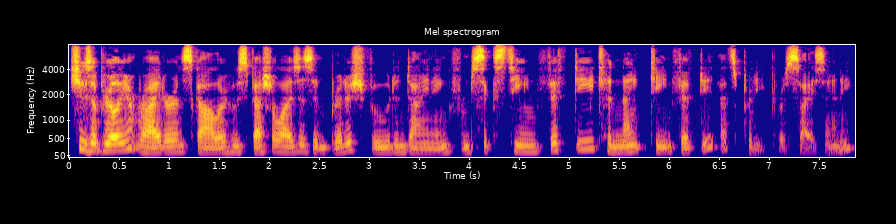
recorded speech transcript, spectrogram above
She's a brilliant writer and scholar who specializes in British food and dining from 1650 to 1950. That's pretty precise, Annie.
